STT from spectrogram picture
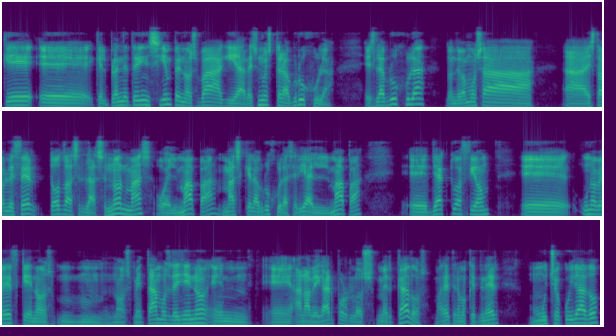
que, eh, que el plan de trading siempre nos va a guiar. Es nuestra brújula. Es la brújula donde vamos a, a establecer todas las normas o el mapa, más que la brújula sería el mapa eh, de actuación eh, una vez que nos, mm, nos, metamos de lleno en, a navegar por los mercados, ¿vale? Tenemos que tener mucho cuidado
